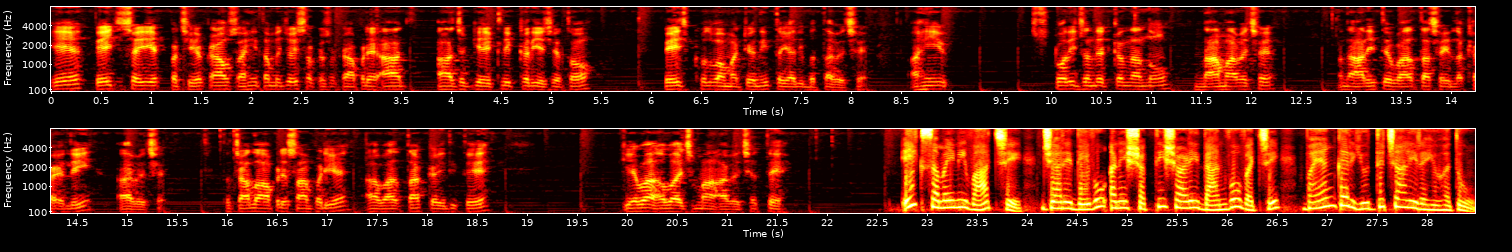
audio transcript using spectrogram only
એ પેજ છે એક પછી એક આવશે. અહીં તમે જોઈ શકો છો કે આપણે આ આ જગ્યાએ ક્લિક કરીએ છીએ તો પેજ ખોલવા માટેની તૈયારી બતાવે છે. અહીં સ્ટોરી જનરેટ કરનારનું નામ આવે છે અને આ રીતે વાર્તા છે લખાયેલી આવે છે. તો ચાલો આપણે સાંભળીએ આ વાર્તા કઈ રીતે કેવા અવાજમાં આવે છે તે. એક સમયની વાત છે જ્યારે દેવો અને શક્તિશાળી દાનવો વચ્ચે ભયંકર યુદ્ધ ચાલી રહ્યું હતું.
